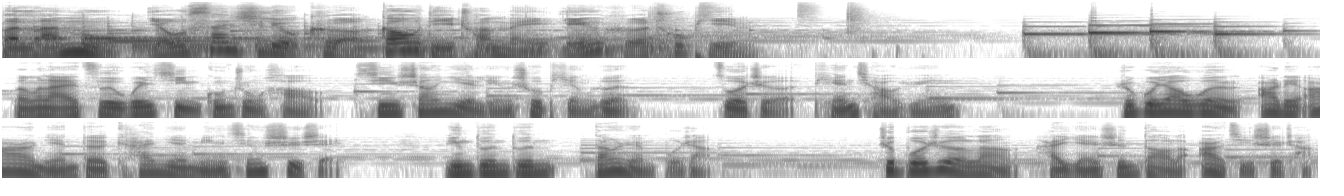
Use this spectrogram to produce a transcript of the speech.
本栏目由三十六氪高低传媒联合出品。本文来自微信公众号“新商业零售评论”，作者田巧云。如果要问二零二二年的开年明星是谁，冰墩墩当仁不让。这波热浪还延伸到了二级市场。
